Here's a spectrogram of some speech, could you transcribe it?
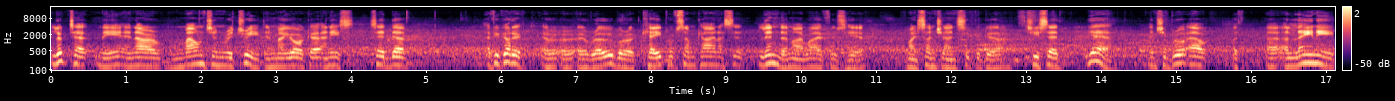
looked at me in our mountain retreat in Mallorca, and he said, uh, "Have you got a, a, a robe or a cape of some kind?" I said, "Linda, my wife, is here, my sunshine supergirl." She said, "Yeah," and she brought out a, a, a Laney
